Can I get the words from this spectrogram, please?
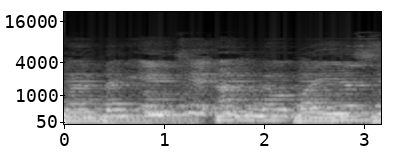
and then eat it and nobody will see.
